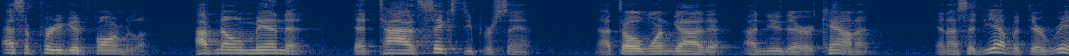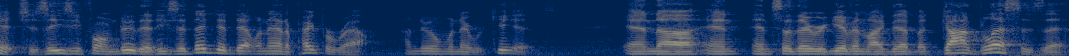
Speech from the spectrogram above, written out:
That's a pretty good formula. I've known men that, that tithe 60%. I told one guy that I knew their accountant, and I said, Yeah, but they're rich. It's easy for them to do that. He said, They did that when they had a paper route. I knew them when they were kids. And, uh, and, and so they were given like that. But God blesses that.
